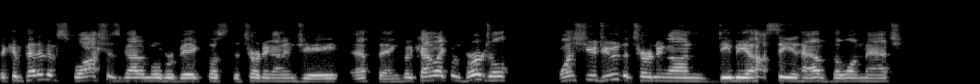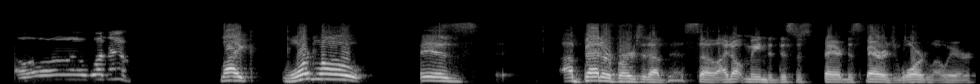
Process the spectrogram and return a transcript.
the competitive squash has got him over big, plus the turning on MJF thing. But kind of like with Virgil, once you do the turning on DiBiase and have the one match, oh, what now? Like Wardlow is a better version of this. So I don't mean to disparage, disparage Wardlow here.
